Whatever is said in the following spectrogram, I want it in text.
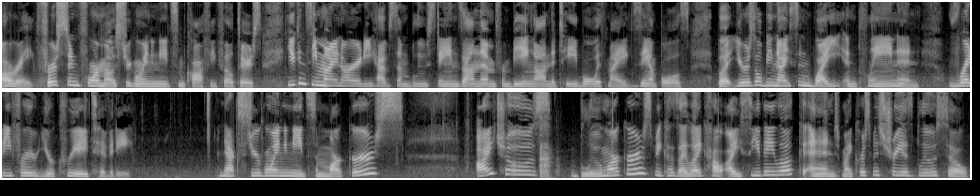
Alright, first and foremost, you're going to need some coffee filters. You can see mine already have some blue stains on them from being on the table with my examples, but yours will be nice and white and plain and ready for your creativity. Next, you're going to need some markers. I chose blue markers because I like how icy they look, and my Christmas tree is blue, so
